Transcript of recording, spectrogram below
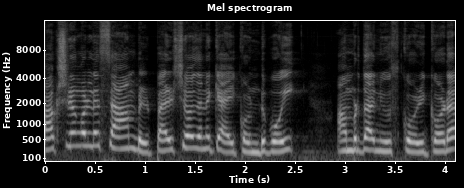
ഭക്ഷണങ്ങളുടെ സാമ്പിൾ പരിശോധനയ്ക്കായി കൊണ്ടുപോയി. അമൃത ന്യൂസ് കോഴിക്കോട്.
